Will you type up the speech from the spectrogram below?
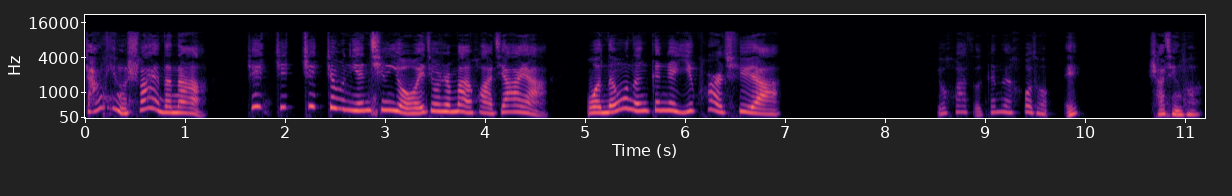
长挺帅的呢。这这这这么年轻有为，就是漫画家呀！我能不能跟着一块儿去啊？油花子跟在后头，哎，啥情况？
